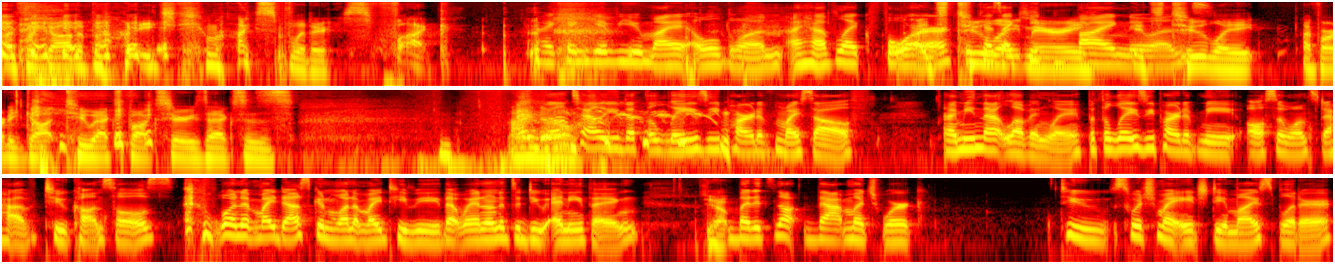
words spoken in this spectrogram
I forgot about HDMI splitters. Fuck. I can give you my old one. I have like four It's too because I late, keep Mary. buying new it's ones. too late. I've already got two Xbox Series X's. I, I will tell you that the lazy part of myself, I mean that lovingly, but the lazy part of me also wants to have two consoles, one at my desk and one at my TV. That way I don't have to do anything. Yep. But it's not that much work to switch my HDMI splitter.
